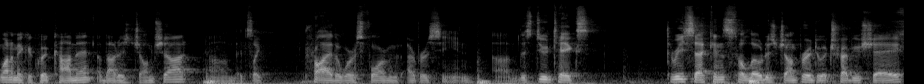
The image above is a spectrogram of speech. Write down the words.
want to make a quick comment about his jump shot. Um, it's like probably the worst form I've ever seen. Um, this dude takes three seconds to load his jumper into a trebuchet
